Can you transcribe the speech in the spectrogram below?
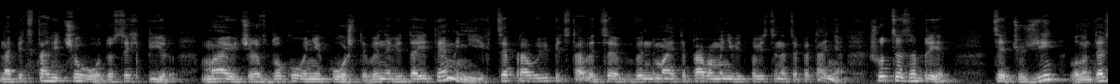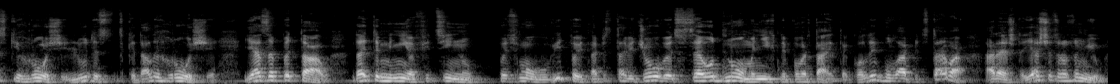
на підставі чого до сих пір, маючи розблоковані кошти, ви не віддаєте мені їх? Це правові підстави? Це ви не маєте права мені відповісти на це питання? Що це за бред? Це чужі волонтерські гроші. Люди скидали гроші. Я запитав, дайте мені офіційну письмову відповідь, на підставі чого ви все одно мені їх не повертаєте. Коли була підстава арешта, я ще зрозумів.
